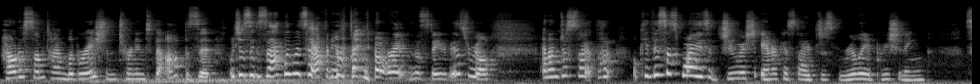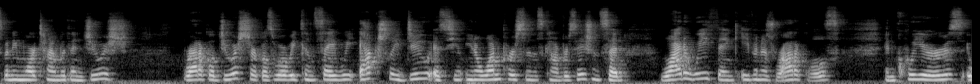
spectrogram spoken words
how does sometime liberation turn into the opposite, which is exactly what's happening right now, right in the state of Israel. And I'm just like, okay, this is why as a Jewish anarchist, I'm just really appreciating spending more time within Jewish radical Jewish circles where we can say we actually do as you know one person in this conversation said why do we think even as radicals and queers it,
